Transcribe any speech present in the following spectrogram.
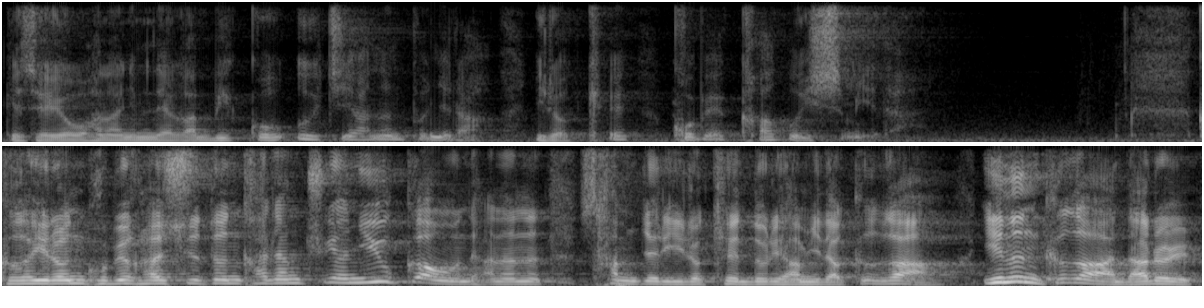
그래서 여호와 하나님 내가 믿고 의지하는 분이라 이렇게 고백하고 있습니다. 그가 이런 고백을 할 수 있던 가장 중요한 이유 가운데 하나는 3절이 이렇게 노래합니다. 그가 이는 그가 나를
